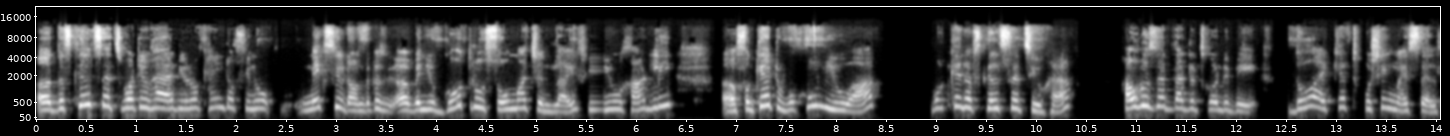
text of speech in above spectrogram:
uh, the skill sets what you had you know kind of you know makes you down because uh, when you go through so much in life you hardly uh, forget whom you are what kind of skill sets you have how is it that it's going to be though i kept pushing myself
